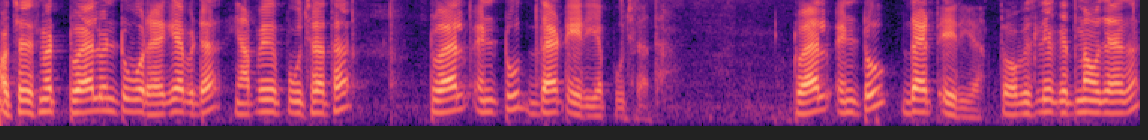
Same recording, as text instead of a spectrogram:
अच्छा इसमें ट्वेल्व इंटू वो रह गया बेटा। यहाँ पे पूछ रहा था ट्वेल्व इंटू दैट एरिया पूछ रहा था। ट्वेल्व इंटू दैट एरिया तो अब इसलिए कितना हो जाएगा?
